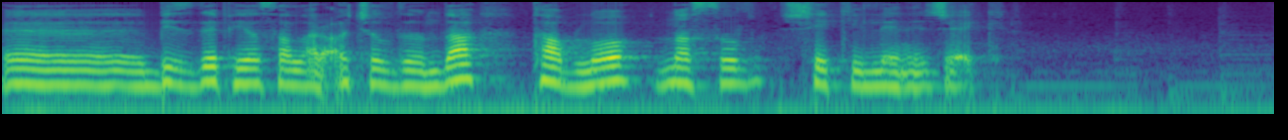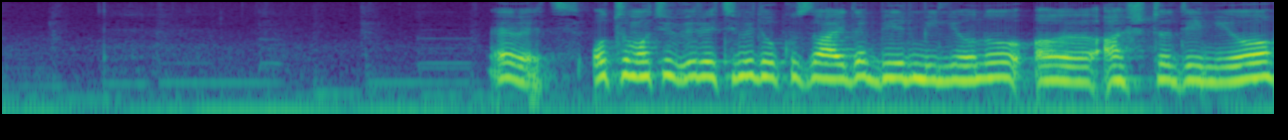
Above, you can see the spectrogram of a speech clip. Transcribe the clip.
e, bizde piyasalar açıldığında tablo nasıl şekillenecek? Evet, otomotiv üretimi 9 ayda 1 milyonu e, aştı deniyor.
